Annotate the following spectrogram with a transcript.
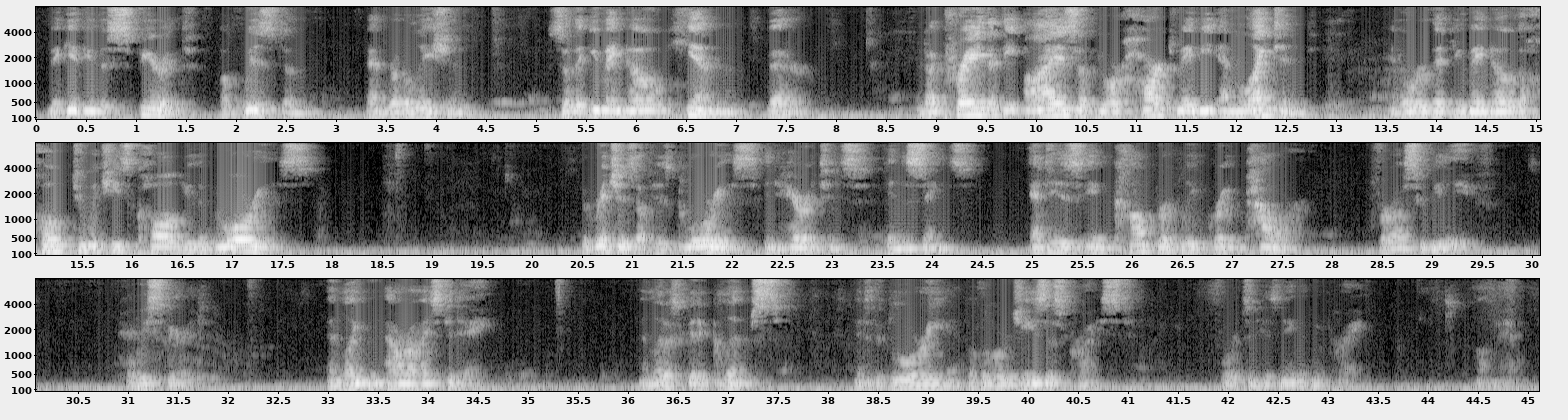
may give you the spirit of wisdom and revelation so that you may know Him better. And I pray that the eyes of your heart may be enlightened in order that you may know the hope to which He's called you, the glorious, the riches of His glorious inheritance in the saints and his incomparably great power for us who believe. Holy Spirit, enlighten our eyes today and let us get a glimpse into the glory of the Lord Jesus Christ. For it's in his name that we pray. Amen.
